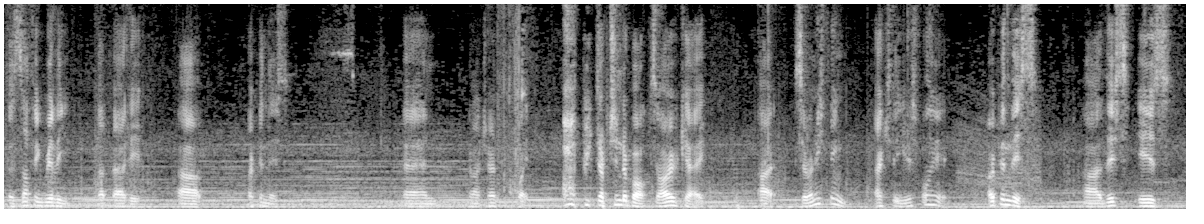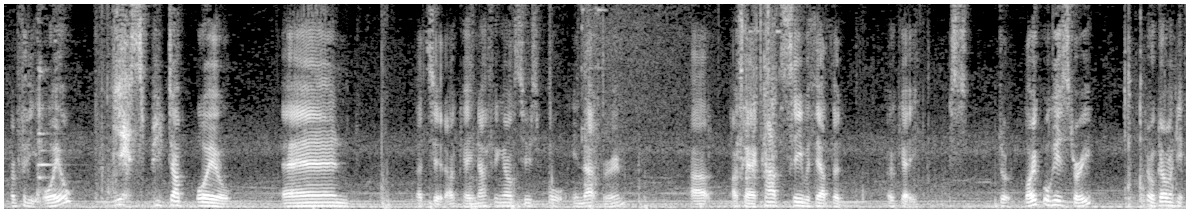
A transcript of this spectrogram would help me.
There's nothing really that bad here. Uh, open this. And can I turn? Wait. Oh, I picked up tinderbox. Okay. Uh, is there anything actually useful here? Open this. Uh, this is for the oil. Yes, picked up oil, and that's it. Okay, nothing else useful in that room. Uh, okay, I can't see without the. Okay, local history. Oh, go in here.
